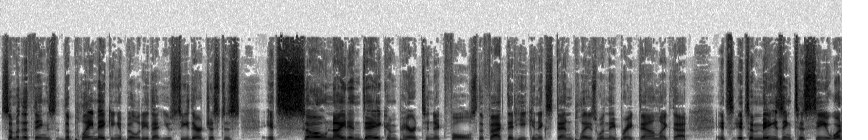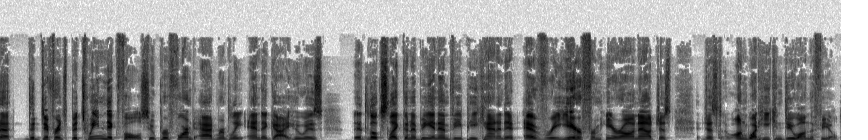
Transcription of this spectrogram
some of the things, the playmaking ability that you see there, just as it's so night and day compared to Nick Foles. The fact that he can extend plays when they break down like that, it's it's amazing to see what a the difference between Nick Foles, who performed admirably, and a guy who is it looks like going to be an MVP candidate every year from here on out just just on what he can do on the field.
